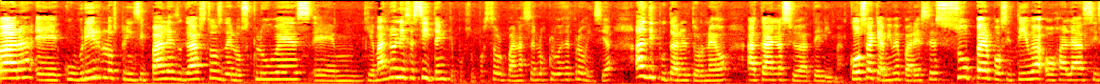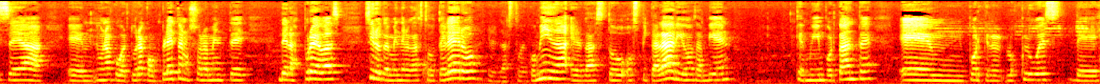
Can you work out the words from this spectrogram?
para eh, cubrir los principales gastos de los clubes em, que más lo necesiten, que por supuesto van a ser los clubes de provincia, al disputar el torneo acá en la ciudad de Lima. Cosa que a mí me parece súper positiva, ojalá si sea em, una cobertura completa, no solamente de las pruebas, sino también del gasto hotelero, el gasto de comida, el gasto hospitalario también, que es muy importante. Em, porque los clubes de,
